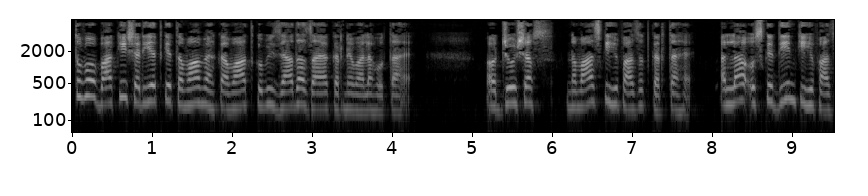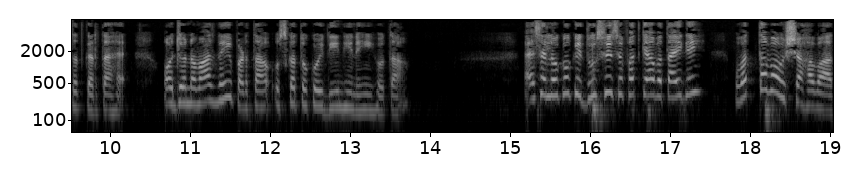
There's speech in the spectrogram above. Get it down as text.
تو وہ باقی شریعت کے تمام احکامات کو بھی زیادہ ضائع کرنے والا ہوتا ہے۔ اور جو شخص نماز کی حفاظت کرتا ہے، اللہ اس کے دین کی حفاظت کرتا ہے، اور جو نماز نہیں پڑھتا، اس کا تو کوئی دین ہی نہیں ہوتا۔ ایسے لوگوں کی دوسری صفت کیا بتائی گئی؟ و تب شہوات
